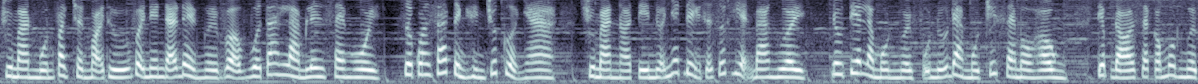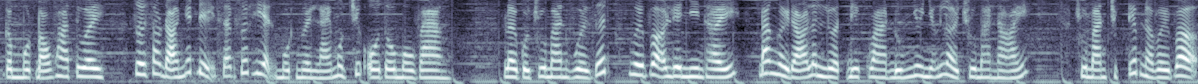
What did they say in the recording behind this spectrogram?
Truman muốn vạch trần mọi thứ vậy nên đã để người vợ vừa tan làm lên xe ngồi, rồi quan sát tình hình trước cửa nhà. Truman nói tí nữa nhất định sẽ xuất hiện ba người. Đầu tiên là một người phụ nữ đạp một chiếc xe màu hồng, tiếp đó sẽ có một người cầm một bó hoa tươi, rồi sau đó nhất định sẽ xuất hiện một người lái một chiếc ô tô màu vàng. Lời của Truman vừa dứt, người vợ liền nhìn thấy ba người đó lần lượt đi qua đúng như những lời Truman nói. Truman trực tiếp nói với vợ,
